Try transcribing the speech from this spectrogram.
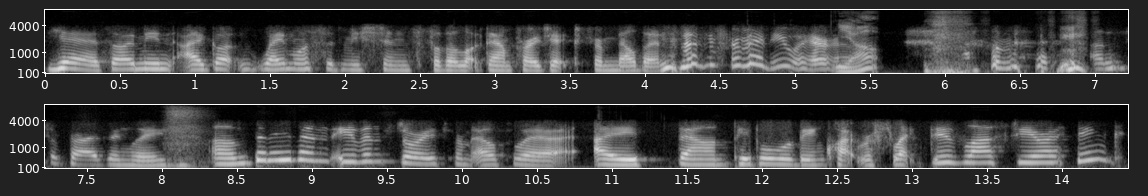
Yeah, so I mean, I got way more submissions for the lockdown project from Melbourne than from anywhere. Yeah. um, unsurprisingly. Um, but even even stories from elsewhere, I found people were being quite reflective last year. I think,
